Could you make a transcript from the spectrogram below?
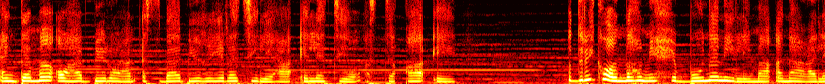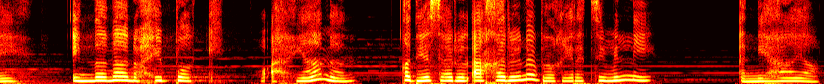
عندما أعبر عن أسباب غيرتي لعائلتي وأصدقائي أدرك أنهم يحبونني لما أنا عليه. إننا نحبك. وأحيانا قد يشعر الآخرون بالغيرة مني. النهاية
